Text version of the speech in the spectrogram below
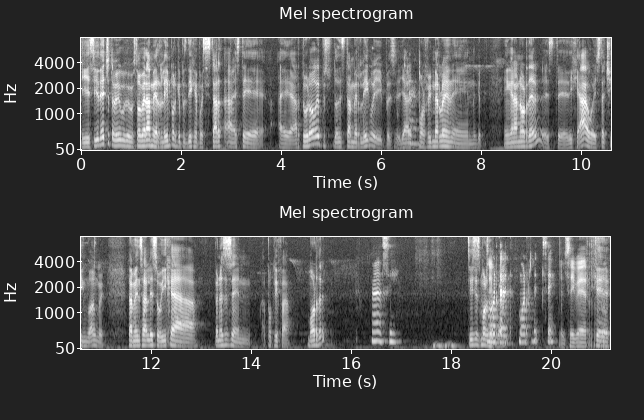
Y sí, de hecho, también me gustó ver a Merlín porque, pues dije, pues está a este eh, Arturo, güey. Pues, ¿dónde está Merlín, güey? Y pues ya Claro. por fin verlo en, en, en Gran Order. Este, dije, ah, güey, está chingón, güey. También sale su hija. Pero ese es en Apócrifa. ¿Mordred? Ah, sí. Sí, sí, es Mordred. Mordred, Mordred, sí. El Saber. Que.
